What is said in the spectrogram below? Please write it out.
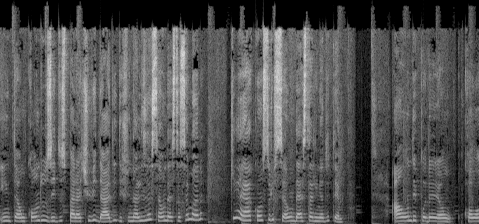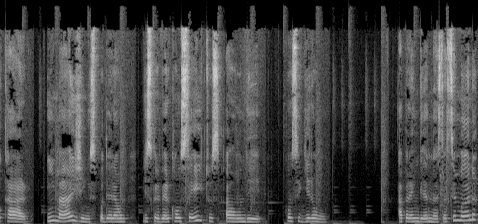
então conduzidos para a atividade de finalização desta semana, que é a construção desta linha do tempo, aonde poderão colocar imagens, poderão descrever conceitos aonde conseguiram aprender nesta semana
